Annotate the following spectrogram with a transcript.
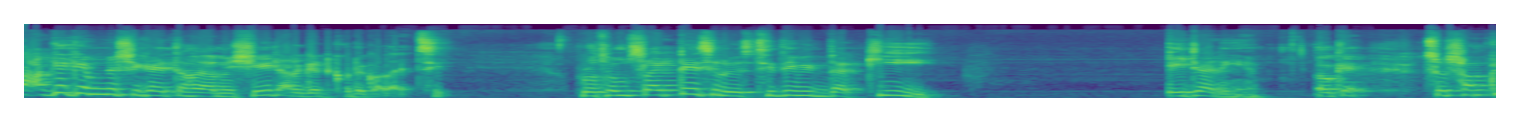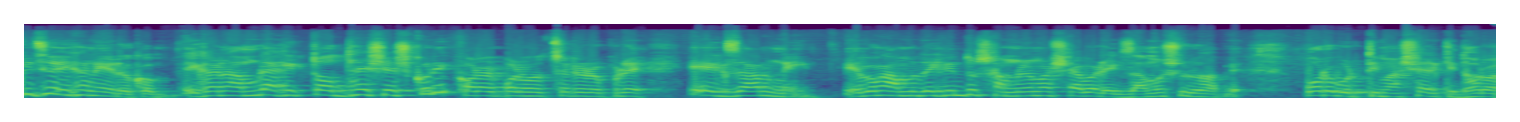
তাকে কেমনে শেখাইতে হয়? আমি সেই টার্গেট করে করাচ্ছি প্রথম স্লাইডটাই ছিল স্থিতিবিদ্যা কি? এইটা নিয়ে। ওকে সো সবকিছু এখানে এরকম। এখানে আমরা এক একটা অধ্যায় শেষ করি, করার পরে হচ্ছে এটার উপরে এক্সাম নেই। এবং আমাদের কিন্তু সামনের মাসে আবার এক্সামও শুরু হবে। পরবর্তী মাসে আর কি, ধরো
